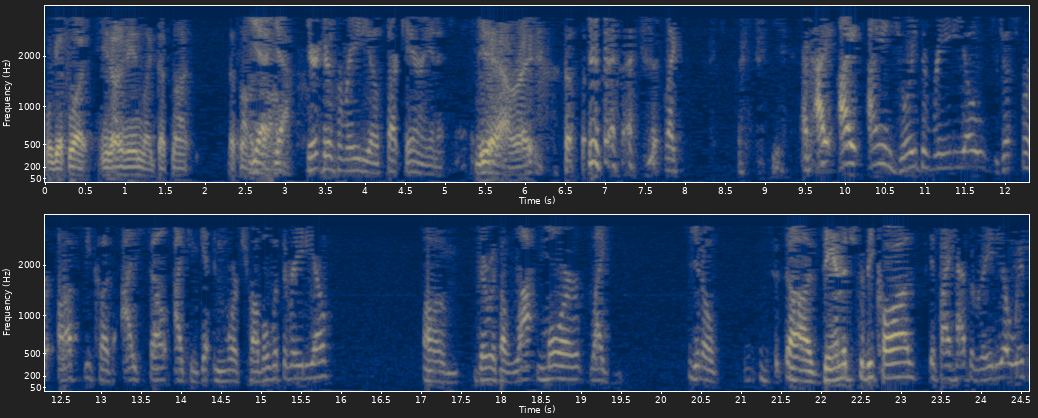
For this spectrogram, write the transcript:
Well, guess what? You know what I mean? Like that's not, that's not Yeah, yeah. Here, here's the radio. Start carrying it. Yeah, right. like, and I, I, I enjoyed the radio just for us because I felt I could get in more trouble with the radio. Um, there was a lot more like, you know, uh, damage to be caused if I had the radio with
